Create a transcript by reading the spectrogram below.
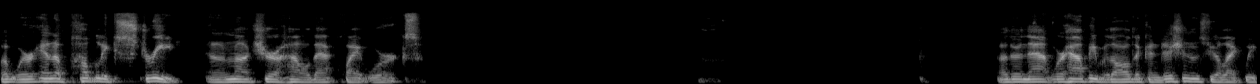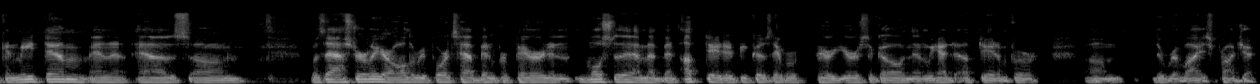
but we're in a public street and I'm not sure how that quite works. Other than that, we're happy with all the conditions, feel like we can meet them, and as um, was asked earlier, all the reports have been prepared, and most of them have been updated because they were prepared years ago, and then we had to update them for um, the revised project.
